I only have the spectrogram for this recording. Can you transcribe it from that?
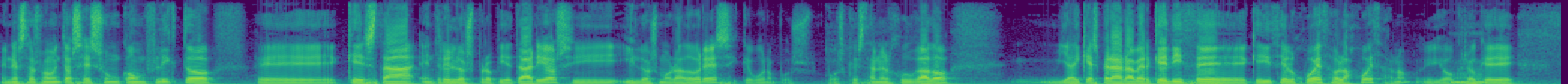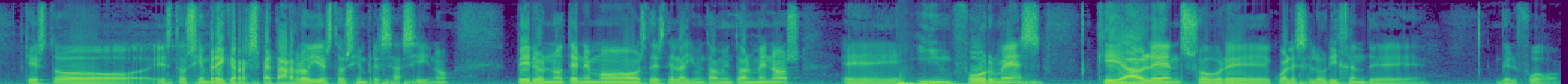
en estos momentos es un conflicto eh, que está entre los propietarios y, los moradores y que bueno pues pues que está en el juzgado. Y hay que esperar a ver qué dice qué dice el juez o la jueza no yo creo que, que esto esto siempre hay que respetarlo y esto siempre es así no pero no tenemos desde el ayuntamiento al menos eh, informes que hablen sobre cuál es el origen de, del fuego.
